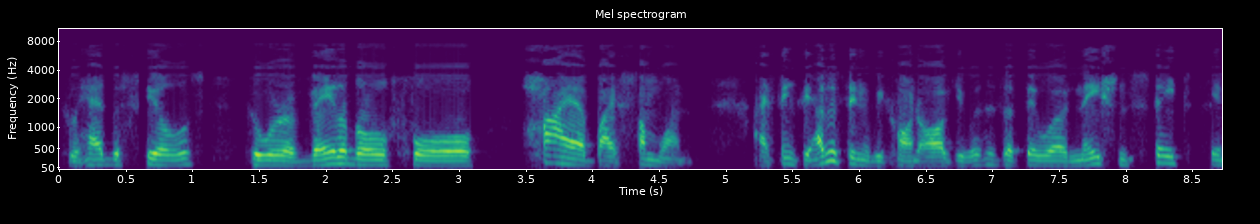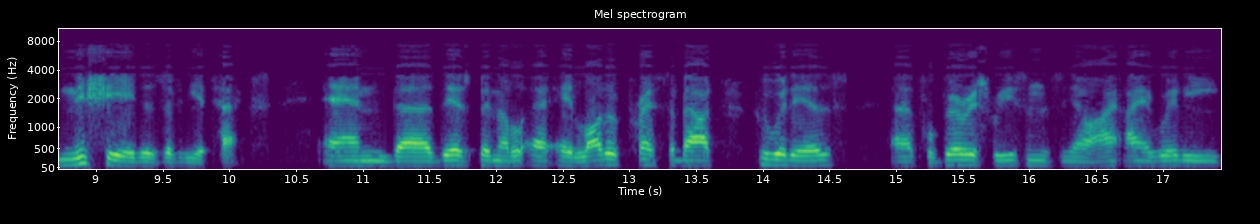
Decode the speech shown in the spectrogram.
who had the skills who were available for hire by someone. I think the other thing that we can't argue with is that there were nation state initiators of the attacks. And uh, there's been a, a, lot of press about who it is uh, for various reasons. You know, I, I, really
